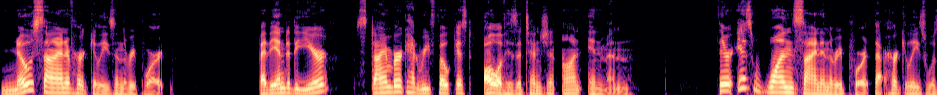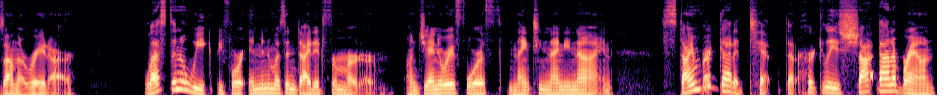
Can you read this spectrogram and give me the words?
No sign of Hercules in the report. By the end of the year, Steinberg had refocused all of his attention on Inman. There is one sign in the report that Hercules was on their radar. Less than a week before Inman was indicted for murder, on January 4th, 1999, Steinberg got a tip that Hercules shot Donna Brown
